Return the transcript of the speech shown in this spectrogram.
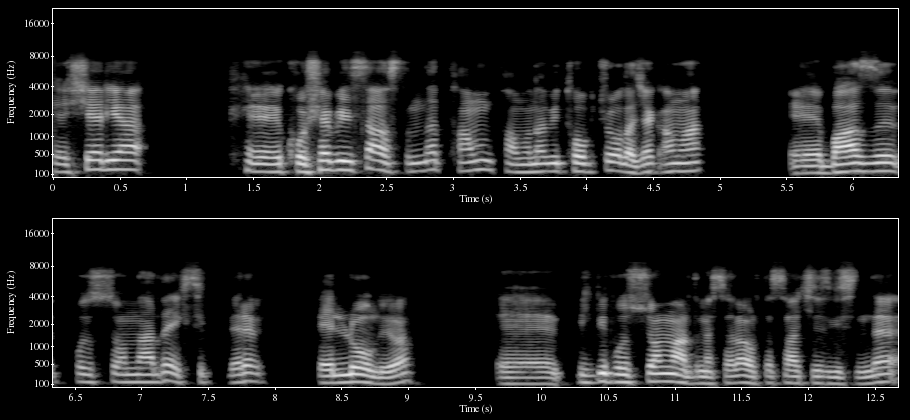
Teşerya e, koşabilse aslında tam tamına bir topçu olacak ama e, bazı pozisyonlarda eksikleri belli oluyor. E, bir, bir pozisyon vardı mesela orta saha çizgisinde.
